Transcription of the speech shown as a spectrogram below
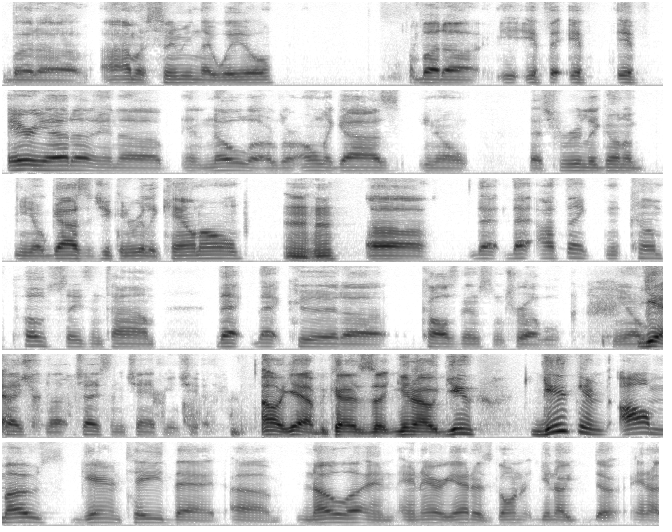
but uh, I'm assuming they will. But uh, if if if Arrieta and uh and Nola are their only guys, you know, that's really gonna you know guys that you can really count on. Mm-hmm. Uh, that that I think come postseason time, that that could uh cause them some trouble. You know, Yeah. chasing the, chasing the championship. Oh yeah, because uh, you know you you can almost guarantee that uh, Nola and and Arrieta is going to you know the, in a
